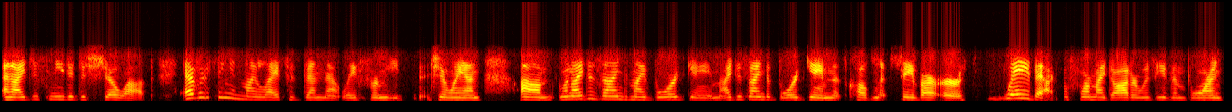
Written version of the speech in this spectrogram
and I just needed to show up. Everything in my life has been that way for me, Joanne. Um, when I designed my board game, I designed a board game that's called Let's Save Our Earth way back before my daughter was even born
